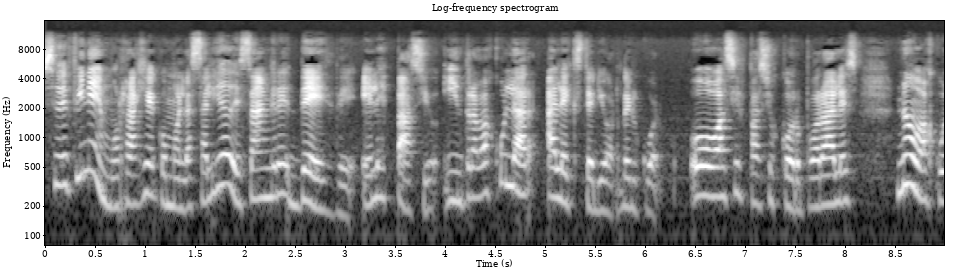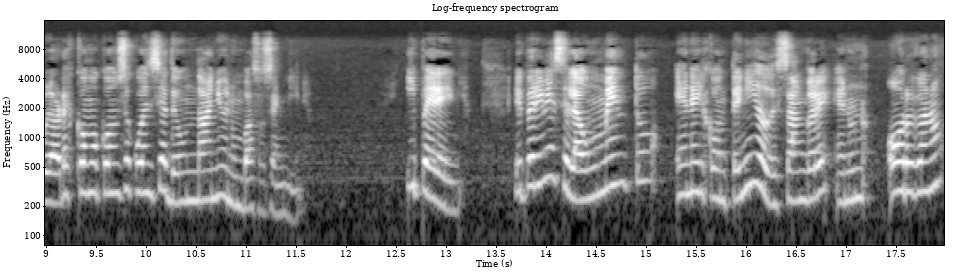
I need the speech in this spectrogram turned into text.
Se define hemorragia como la salida de sangre desde el espacio intravascular al exterior del cuerpo o hacia espacios corporales no vasculares como consecuencia de un daño en un vaso sanguíneo. Hiperemia. La hiperemia es el aumento en el contenido de sangre en un órgano.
